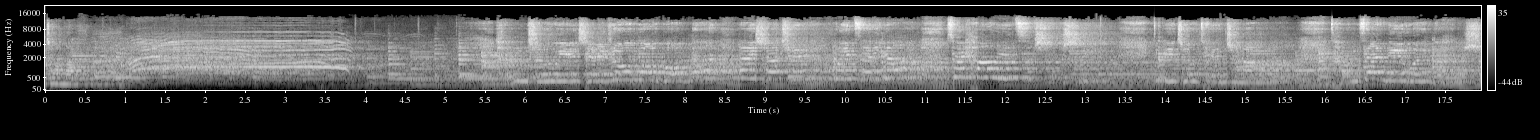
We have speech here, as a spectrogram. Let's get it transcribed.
这样吗？很久以前如果我们爱下去会怎样？最后一次相信地久天长。躺在你温暖手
